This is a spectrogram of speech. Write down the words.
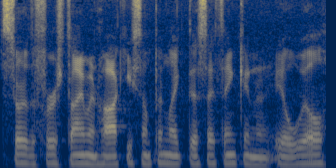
sort of the first time in hockey something like this, I think, in ill will.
